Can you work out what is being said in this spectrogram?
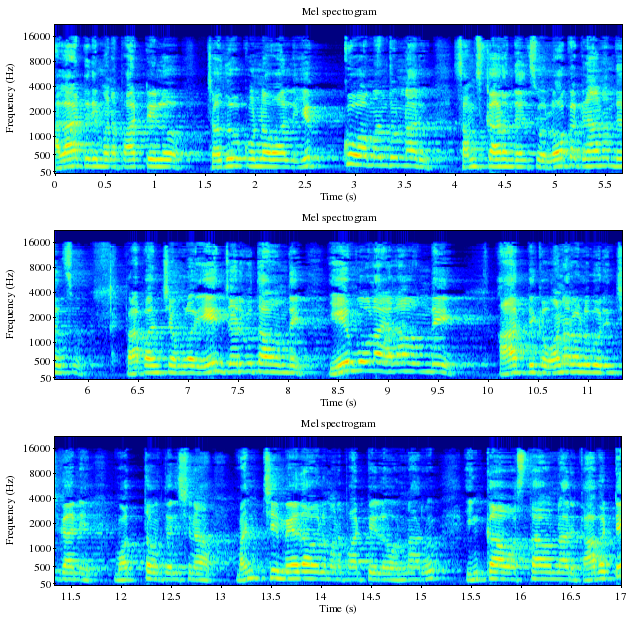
అలాంటిది మన పార్టీలో చదువుకున్న వాళ్ళు ఎక్కువ మంది ఉన్నారు. సంస్కారం తెలుసు లోక జ్ఞానం తెలుసు. ప్రపంచంలో ఏం జరుగుతూ ఉంది? ఏ మూల ఎలా ఉంది? ఆర్థిక వనరుల గురించి కానీ మొత్తం తెలిసిన మంచి మేధావులు మన పార్టీలో ఉన్నారు. ఇంకా వస్తూ ఉన్నారు. కాబట్టి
